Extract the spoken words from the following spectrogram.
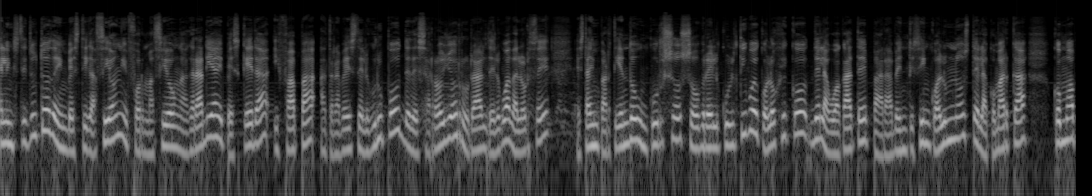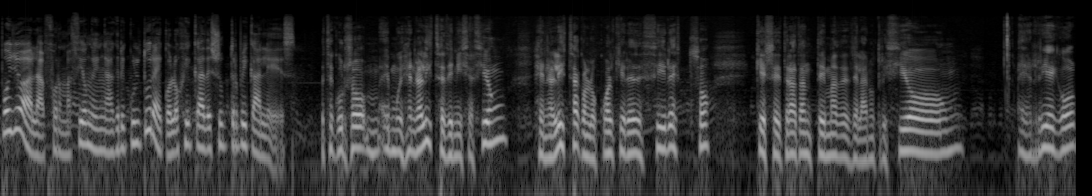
El Instituto de Investigación y Formación Agraria y Pesquera, IFAPA, a través del Grupo de Desarrollo Rural del Guadalhorce, está impartiendo un curso sobre el cultivo ecológico del aguacate para 25 alumnos de la comarca como apoyo a la formación en agricultura ecológica de subtropicales. Este curso es muy generalista, es de iniciación generalista, con lo cual quiere decir esto que se tratan temas desde la nutrición, el riego,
